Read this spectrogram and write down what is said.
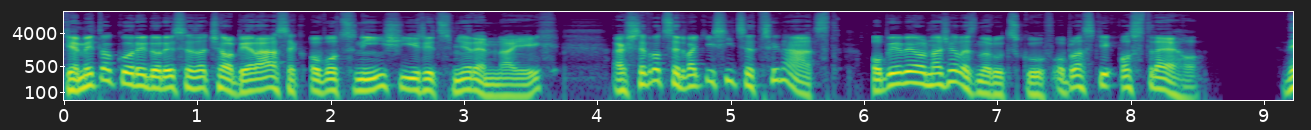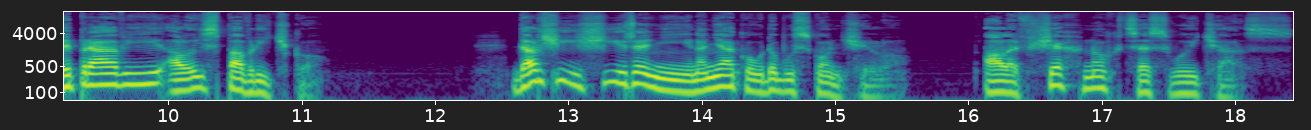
Těmito koridory se začal bělásek ovocný šířit směrem na jih, až se v roce 2013 objevil na Železnorudsku v oblasti Ostrého. Vypráví Alois Pavlíčko. Další šíření na nějakou dobu skončilo. Ale všechno chce svůj čas.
